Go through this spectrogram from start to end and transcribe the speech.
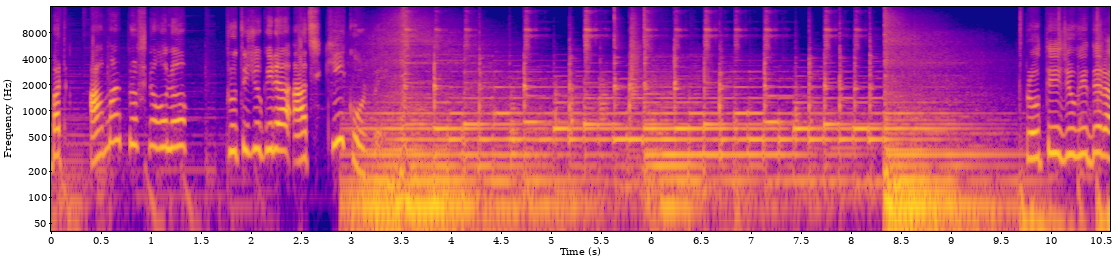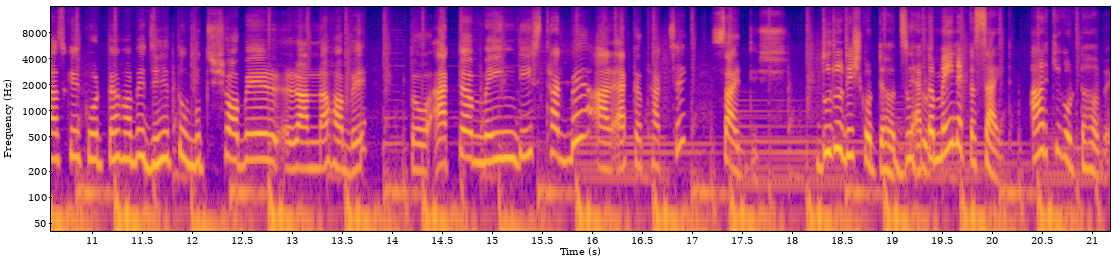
বাট আমার প্রশ্ন হলো, প্রতিযোগীরা আজ কি করবে? প্রতিযোগীদের আজকে করতে হবে যেহেতু উৎসবের রান্না হবে তো একটা মেইন ডিশ থাকবে আর একটা থাকছে সাইড ডিশ দুটো ডিশ করতে হচ্ছে একটা মেইন একটা সাইড আর কি করতে হবে?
